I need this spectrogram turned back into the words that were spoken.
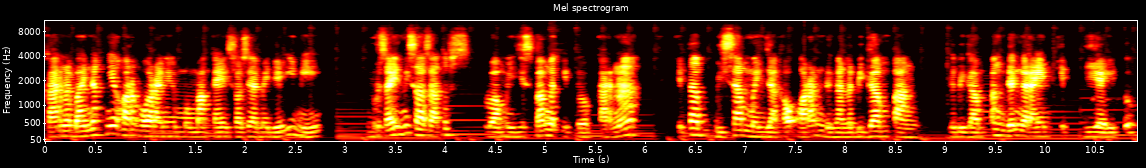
Karena banyaknya orang-orang yang memakai sosial media ini, menurut saya ini salah satu peluang bisnis banget gitu. Karena kita bisa menjangkau orang dengan lebih gampang lebih gampang dan ngerahin dia itu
